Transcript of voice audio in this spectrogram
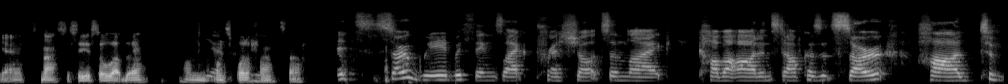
yeah, it's nice to see us all up there on, Yeah. on Spotify and stuff. It's so weird with things like press shots and like cover art and stuff because it's so hard to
